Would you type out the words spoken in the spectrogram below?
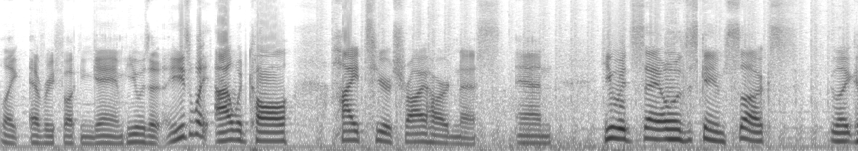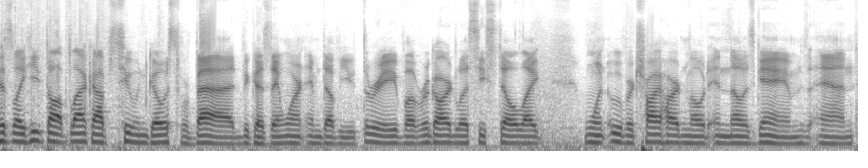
like every fucking game. He was a, he's what I would call high tier tryhardness, and he would say, "Oh, this game sucks." like because like he thought Black Ops 2 and Ghost were bad because they weren't MW3, but regardless, he still like went uber tryhard mode in those games, and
